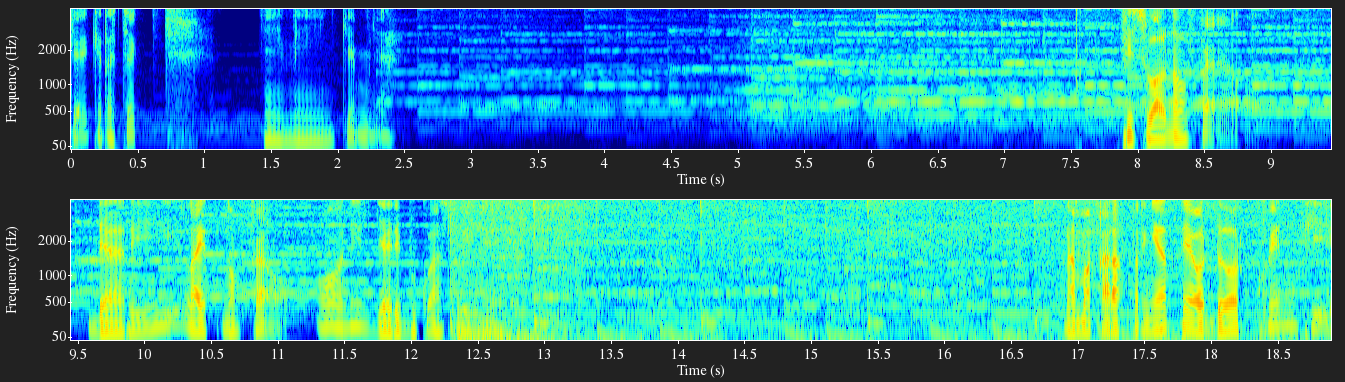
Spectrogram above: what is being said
Oke, kita cek. Ini gamenya. Visual novel dari light novel. Oh, ini jadi buku aslinya. Nama karakternya Theodore Quentin.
